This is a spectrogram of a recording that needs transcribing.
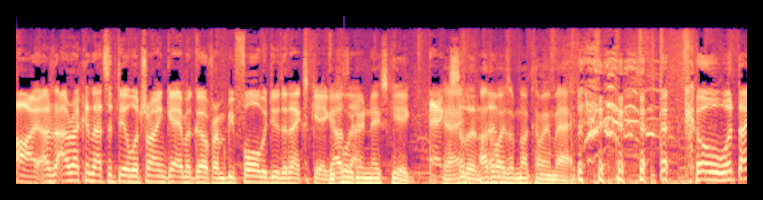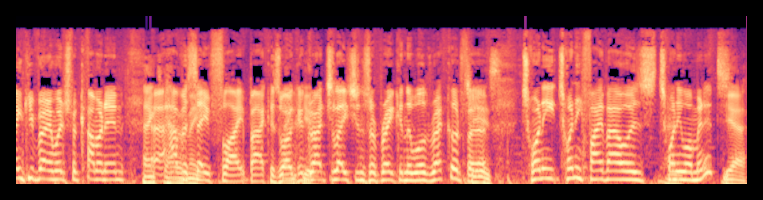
All right, I I reckon that's a deal. We'll try and get him a girlfriend before we do the next gig. How's before we do the next gig. okay? Excellent. Otherwise, I'm not coming back. Cool. Well, thank you very much for coming in. Thanks Uh, for have a having me. safe flight back as well. Thank you. Congratulations for breaking the world record for Cheers. 20, 25 hours, 21 minutes. yeah.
